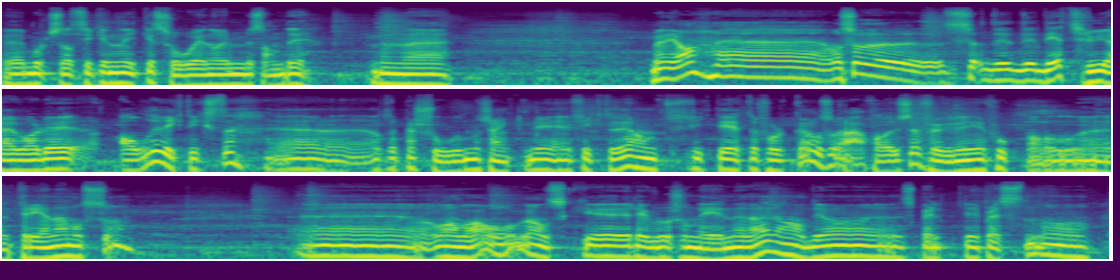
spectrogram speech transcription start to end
Eh, bortestatistikken ikke så enorm bestandig. Men, eh, men ja. Eh, også, det, det, det, tror jeg var det aller viktigste. At personen Shankly fikk til det. Han fikk de rette folka. Og så har du selvfølgelig fotballtreneren også. Eh, og han var òg ganske revolusjonerende der. Han hadde jo eh, spilt i Preston og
